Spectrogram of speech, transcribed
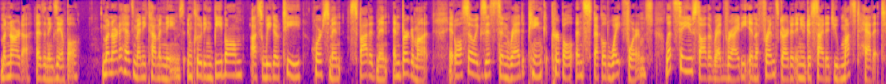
Monarda, as an example. Monarda has many common names, including bee balm, Oswego tea, horse mint, spotted mint, and bergamot. It also exists in red, pink, purple, and speckled white forms. Let's say you saw the red variety in a friend's garden and you decided you must have it.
